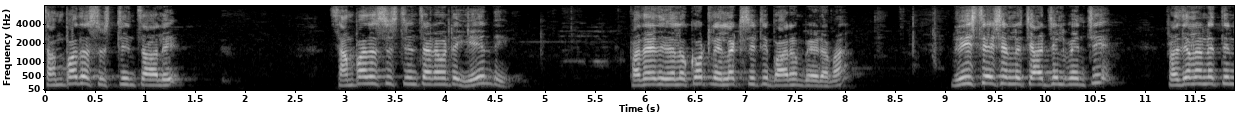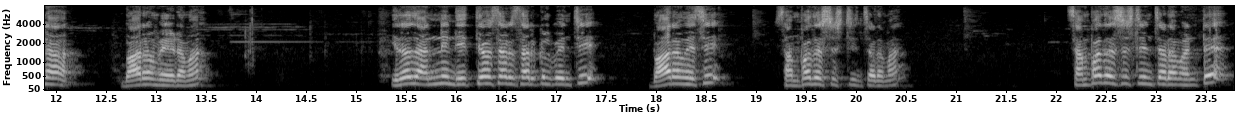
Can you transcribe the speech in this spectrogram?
సంపద సృష్టించాలి. సంపద సృష్టించడం అంటే ఏంది? పదహైదు వేల కోట్ల ఎలక్ట్రిసిటీ భారం వేయడమా? రిజిస్ట్రేషన్లు ఛార్జీలు పెంచి ప్రజలనెత్తిన భారం వేయడమా? ఈరోజు అన్ని నిత్యావసర సరుకులు పెంచి భారం వేసి సంపద సృష్టించడమా? సంపద సృష్టించడం అంటే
